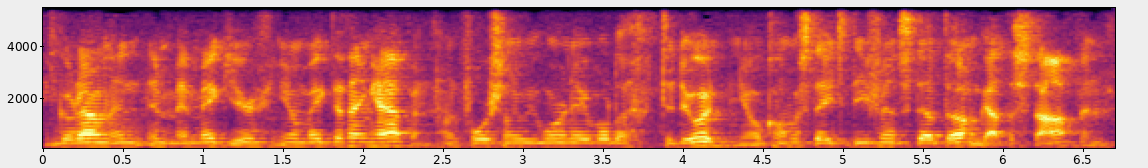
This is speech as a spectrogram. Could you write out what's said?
and go down and, and, and make your you know make the thing happen. Unfortunately, we weren't able to, to do it. You know, Oklahoma State's defense stepped up and got the stop, and,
